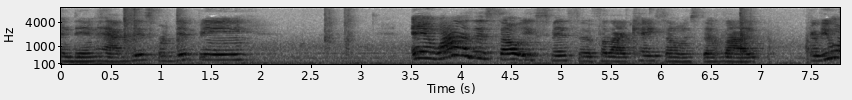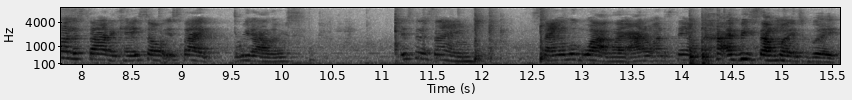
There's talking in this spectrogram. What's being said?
And then have this for dipping. And why is it so expensive for like queso and stuff? Like, if you want a side of queso, it's like three dollars. It's insane. Same with guac. Like, I don't understand why it be so much, but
